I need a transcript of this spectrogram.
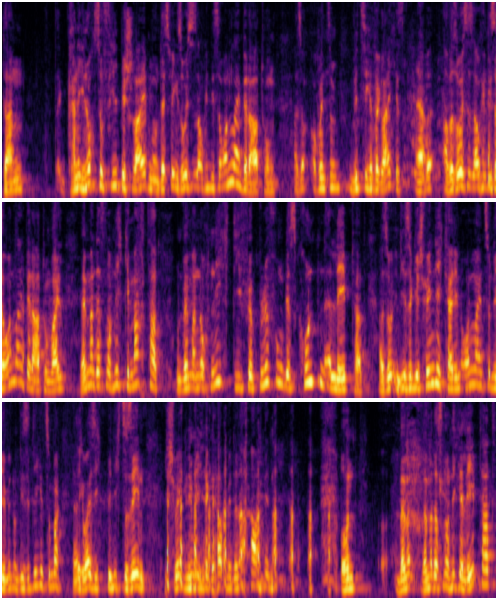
dann kann ich noch so viel beschreiben und deswegen so ist es auch in dieser Online-Beratung. Also auch wenn es ein witziger Vergleich ist, ja. aber, aber so ist es auch in dieser Online-Beratung, weil wenn man das noch nicht gemacht hat und wenn man noch nicht die Verblüffung des Kunden erlebt hat, also in dieser Geschwindigkeit in Online zu nehmen und diese Dinge zu machen, ja ich weiß, ich bin nicht zu sehen, ich schwenke nämlich ja gerade mit den Armen und wenn man, wenn man das noch nicht erlebt hat,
